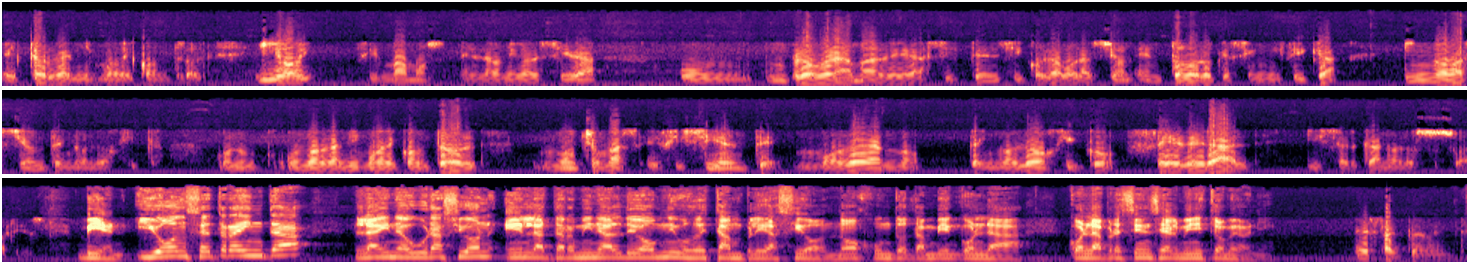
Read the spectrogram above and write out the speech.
este organismo de control. Y hoy firmamos en la universidad un, programa de asistencia y colaboración en todo lo que significa innovación tecnológica un, organismo de control mucho más eficiente, moderno, tecnológico, federal y cercano a los usuarios. Bien, y 11.30 la inauguración en la terminal de ómnibus de esta ampliación, ¿no? Junto también con la, con la presencia del ministro Meoni. Exactamente.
